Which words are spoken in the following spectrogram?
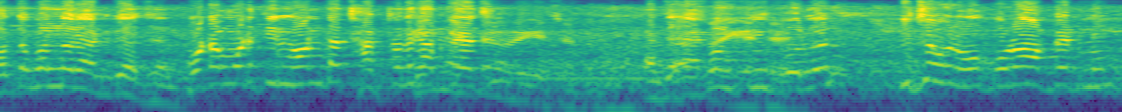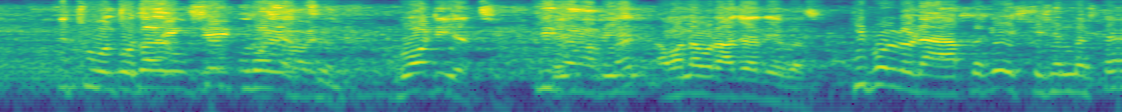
কতক্ষণ ধরে আটকে আছেন মোটামুটি তিন ঘণ্টা ছাত্র থেকে আটকে আছে আচ্ছা এখন কি বললেন কিছু কোনো আপডেট নেই। কিছু বলতে কোথায় কোথায় আছেন? বডি আছে। কি নাম আপনার? আমার নাম রাজা দেব আছে। কি বলল না? আপনাকে স্টেশন মাস্টার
